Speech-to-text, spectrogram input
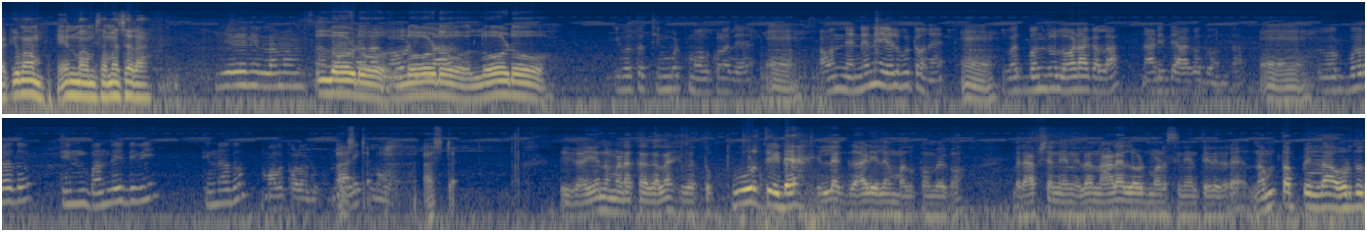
ರಕಿ ಮಾಮ್, ಏನು ಮಾಮ್ ಸಮಾಚಾರ? ಏನಿಲ್ಲ ಮ್ಯಾಮ್ ಲೋಡು ಲೋಡು ಲೋಡು. ಇವತ್ತು ತಿನ್ಬಿಟ್ಟು ಮಲ್ಕೊಳ್ಳೋದೆ ಅವನ್ ನೆನ್ನೆನೆ ಹೇಳ್ಬಿಟ್ಟವನೆ ಇವತ್ ಬಂದ್ರು ಲೋಡ್ ಆಗಲ್ಲ ನಾಡಿದ್ದೆ ಆಗೋದು ಅಂತ. ಇವಾಗ ಬರೋದು ತಿನ್ ಬಂದಿದ್ದೀವಿ ತಿನ್ನೋದು ಮಲ್ಕೊಳ್ಳೋದು. ಅಷ್ಟೇ ಈಗ ಏನು ಮಾಡೋಕ್ಕಾಗಲ್ಲ ಇವತ್ತು ಪೂರ್ತಿ ಡೇ ಇಲ್ಲೇ ಗಾಡಿಯಲ್ಲೇ ಮಲ್ಕೊಬೇಕು. ಬೇರೆ ಆಪ್ಷನ್ ಏನಿಲ್ಲ ನಾಳೆ ಲೋಡ್ ಮಾಡಿಸ್ತೀನಿ ಅಂತ ಹೇಳಿದರೆ ನಮ್ಮ ತಪ್ಪಿಲ್ಲ ಅವ್ರದ್ದು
